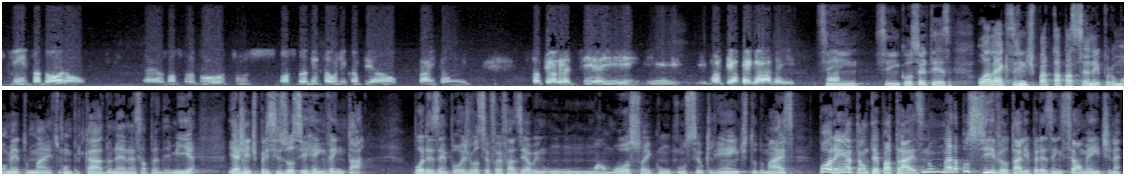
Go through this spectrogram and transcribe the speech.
Os clientes adoram é, os nossos produtos, nosso Bradesco Saúde é campeão. Tá? Então, só tenho a agradecer aí e, e manter a pegada aí. Tá? Sim, sim, com certeza. O Alex, a gente está passando aí por um momento mais complicado, né, nessa pandemia, e a gente precisou se reinventar. Por exemplo, hoje você foi fazer um, um, um almoço aí com o seu cliente e tudo mais, porém, até um tempo atrás não era possível estar ali presencialmente, né?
